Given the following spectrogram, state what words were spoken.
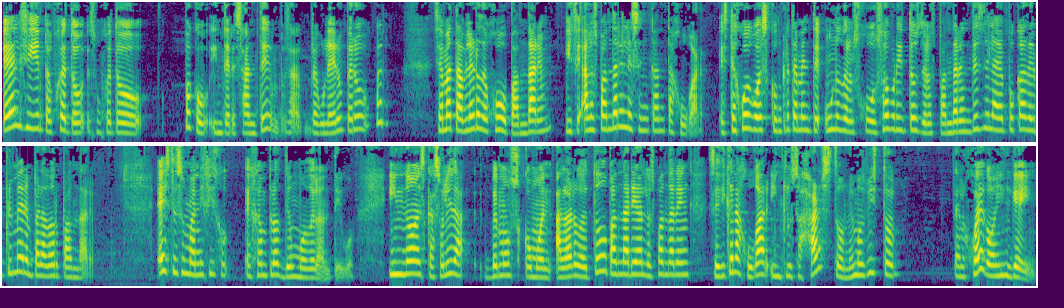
El siguiente objeto es un objeto poco interesante, o sea, regulero, pero bueno, se llama tablero de juego Pandaren y dice, a los Pandaren les encanta jugar. Este juego es concretamente uno de los juegos favoritos de los Pandaren desde la época del primer emperador Pandaren. Este es un magnífico ejemplo de un modelo antiguo. Y no es casualidad. Vemos como en, a lo largo de todo Pandaria los Pandaren se dedican a jugar, incluso a Hearthstone. Hemos visto el juego in-game.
